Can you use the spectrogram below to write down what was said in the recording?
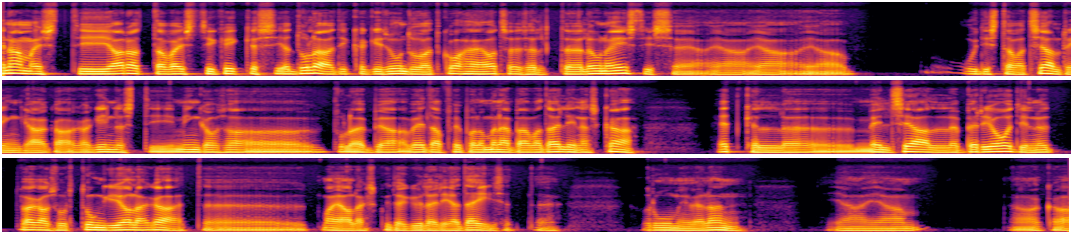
enamasti arvatavasti kõik, kes siia tulevad, ikkagi suunduvad kohe otseselt Lõuna-Eestisse ja, ja, ja, ja uudistavad seal ringi, aga, aga kindlasti mingi osa tuleb ja veedab võib-olla mõne päeva Tallinnas ka. hetkel äh, meil seal perioodil nüüd väga suurt tungi ei ole ka, et et maja oleks kuidagi üleliia täis, et ruumi veel on. ja, ja aga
